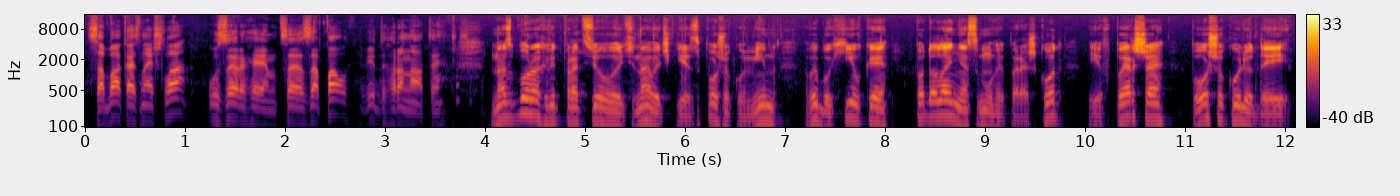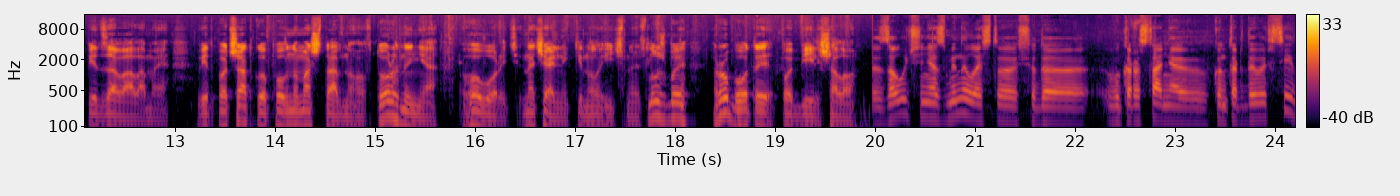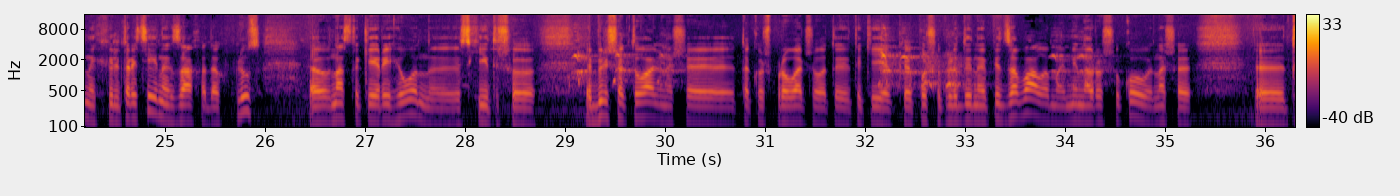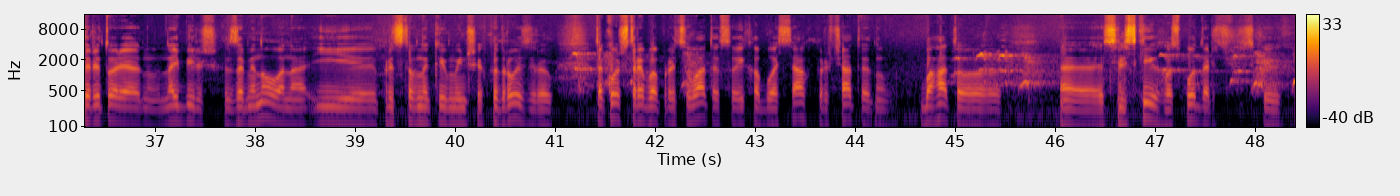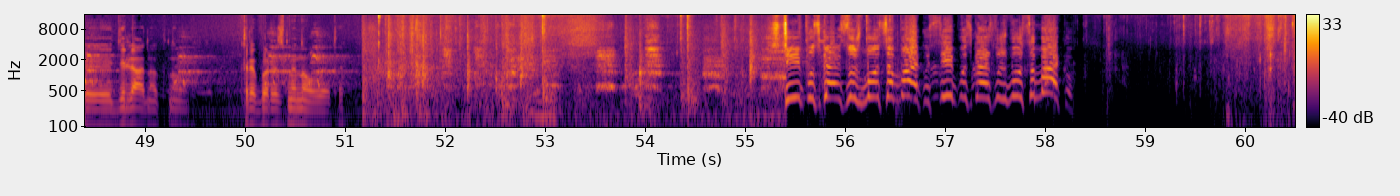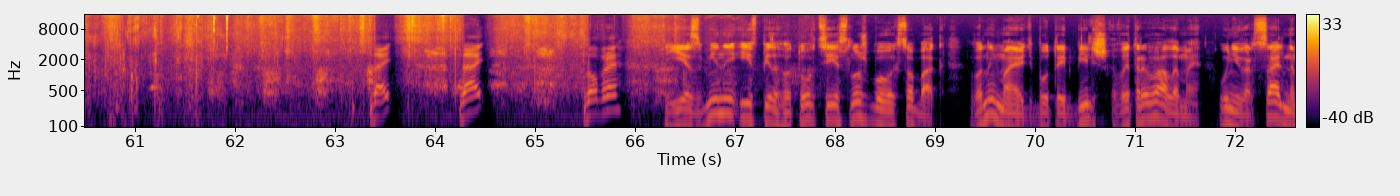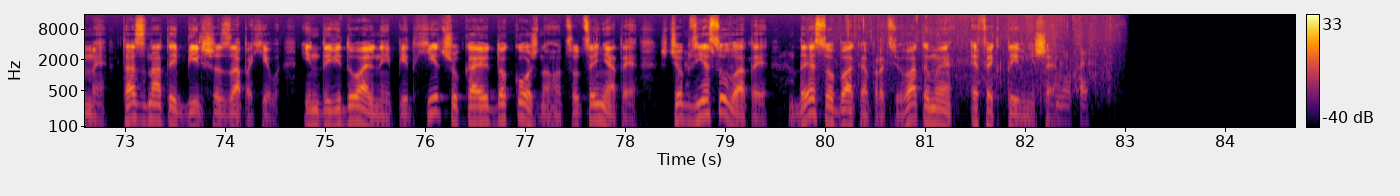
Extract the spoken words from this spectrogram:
собака знайшла УЗРГМ. Це запал від гранати. На зборах відпрацьовують навички з пошуку мін, вибухівки, подолання смуги перешкод і вперше пошуку людей під завалами. Від початку повномасштабного вторгнення, говорить начальник кінологічної служби, роботи побільшало. Залучення змінилось то щодо використання в контрдиверсійних фільтраційних заходах. Плюс е, в нас такий регіон, е, схід, що більш актуальніше також впроваджувати такі, як пошук людини під завалами, мінно-розшуковий. Наша е, територія ну, найбільш замінована і представники інших підрозділів. Також треба працювати в своїх областях, привчати ну, багато е, сільських господарських е, ділянок ну, треба розміновувати. Стій, пускай службу собаку! Стій, пускай службу собаку! Дай. Дай. Добре. Є зміни і в підготовці службових собак. Вони мають бути більш витривалими, універсальними та знати більше запахів. Індивідуальний підхід шукають до кожного цуценяти, щоб з'ясувати, де собака працюватиме ефективніше. Нюхай.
